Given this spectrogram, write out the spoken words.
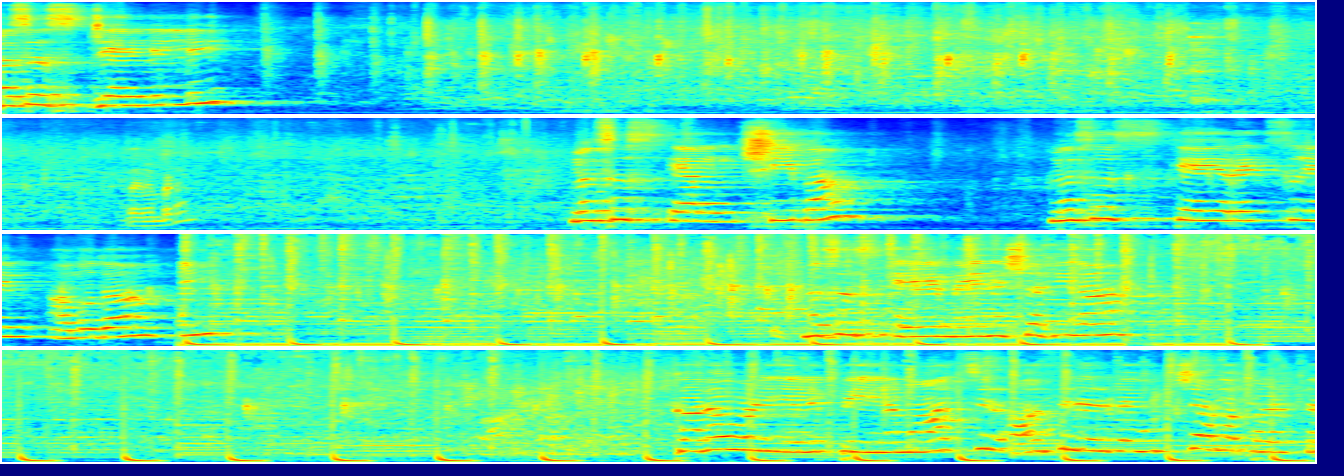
Mrs J Lilly madam Mrs. M. Shiva, Mrs K Rexlin Amutha Mrs K Mary Shahina கரவொளி எழுப்பி நம் ஆட்சி ஆசிரியர்களை உற்சாகப்படுத்த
